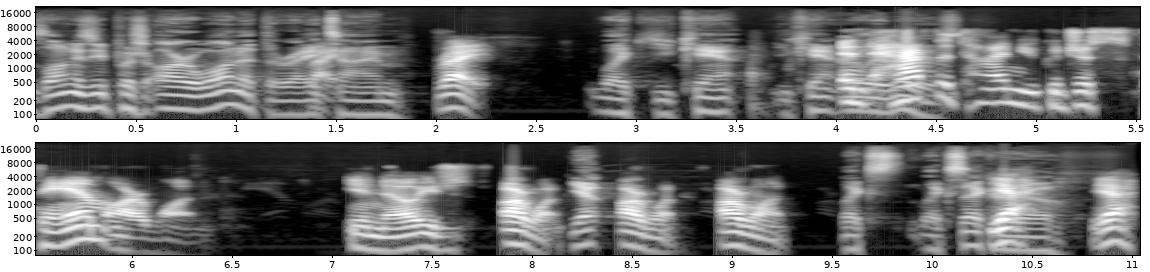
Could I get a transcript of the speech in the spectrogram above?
as long as you push R one at the right, Right. time, right. like you can't, you can't. And really half the time, you could just spam R one. You know, you just R one, Yep. R one, R one. like like Sekiro. Yeah. Yeah,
